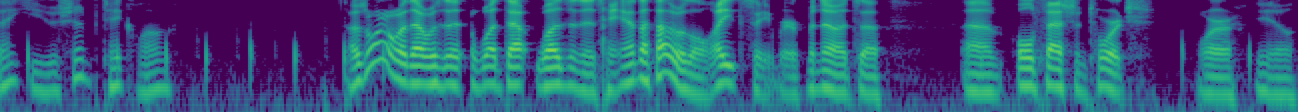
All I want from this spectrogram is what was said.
Thank you. It shouldn't take long. I was wondering what that was. What that was in his hand. I thought it was a lightsaber, but no, it's a um, old-fashioned torch or you know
